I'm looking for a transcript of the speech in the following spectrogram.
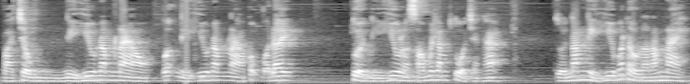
Và chồng nghỉ hưu năm nào, vợ nghỉ hưu năm nào cộng vào đây. Tuổi nghỉ hưu là 65 tuổi chẳng hạn. Rồi năm nghỉ hưu bắt đầu là năm này.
